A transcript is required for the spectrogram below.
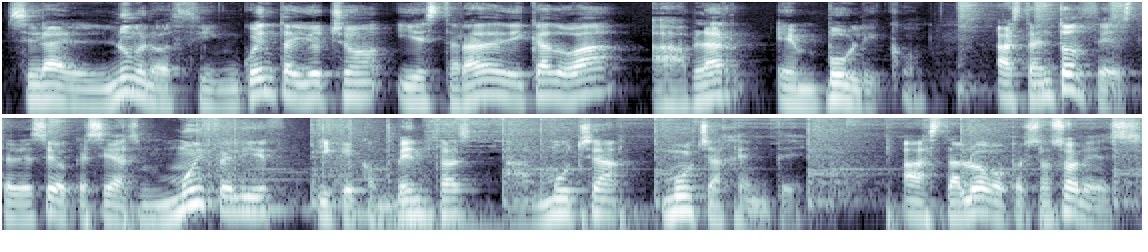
será el número 58 y estará dedicado a, hablar en público. Hasta entonces, te deseo que seas muy feliz y que convenzas a mucha, mucha gente. Hasta luego, persuasores.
